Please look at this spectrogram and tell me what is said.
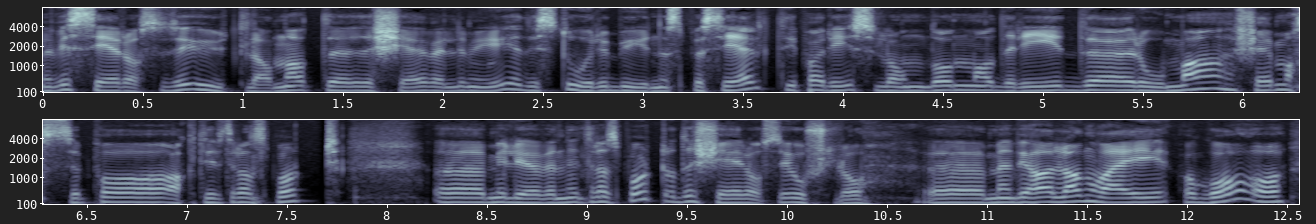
Men vi ser også til utlandet at det skjer veldig mye, i de store byene spesielt. I Paris, London, Madrid, Roma. skjer masse på aktiv transport, miljøvennlig transport, og det skjer også i Oslo. Men vi har lang vei å gå, og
